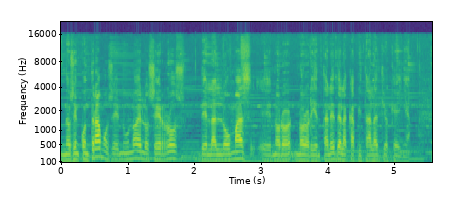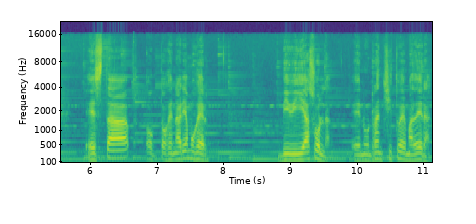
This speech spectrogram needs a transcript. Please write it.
nos encontramos en uno de los cerros de las lomas eh, nororientales de la capital antioqueña. Esta octogenaria mujer vivía sola en un ranchito de madera,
